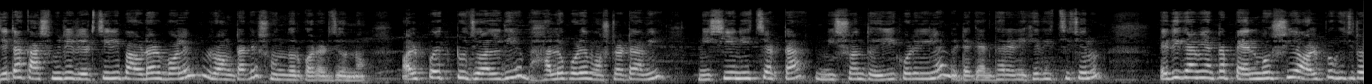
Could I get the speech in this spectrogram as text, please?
যেটা কাশ্মীরি রেড চিলি পাউডার বলেন, রংটাকে সুন্দর করার জন্য। অল্প একটু জল দিয়ে ভালো করে মশলাটা আমি মিশিয়ে নিচ্ছি, একটা মিশ্রণ তৈরি করে নিলাম, এটাকে একধারে রেখে দিচ্ছি, চলুন। এদিকে আমি একটা প্যান বসিয়ে অল্প কিছুটা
